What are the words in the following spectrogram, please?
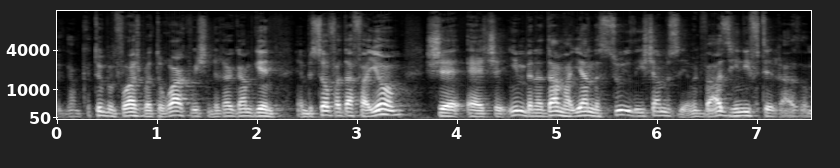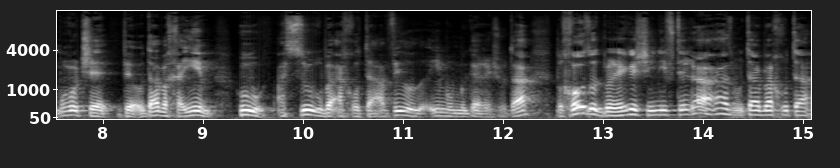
וגם כתוב במפורש בתורה, כפי שנראה גם כן בסוף הדף היום, ש, אה, שאם בן אדם היה נשוי לאישה מסוימת ואז היא נפטרה, אז למרות שבעודה בחיים הוא אסור באחותה, אפילו אם הוא מגרש אותה, בכל זאת ברגע שהיא נפטרה, אז מותר באחותה.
